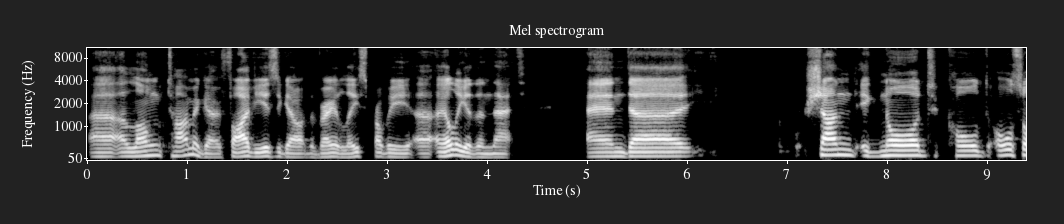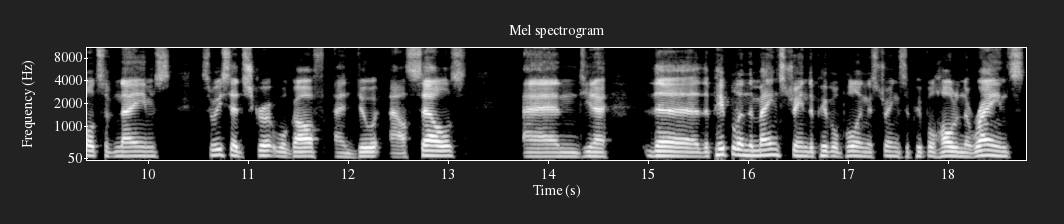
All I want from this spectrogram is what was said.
uh, a long time ago, five years ago at the very least, probably uh, earlier than that. And uh, shunned, ignored, called all sorts of names. So we said, screw it, we'll go off and do it ourselves. And you know, the the people in the mainstream, the people pulling the strings, the people holding the reins,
